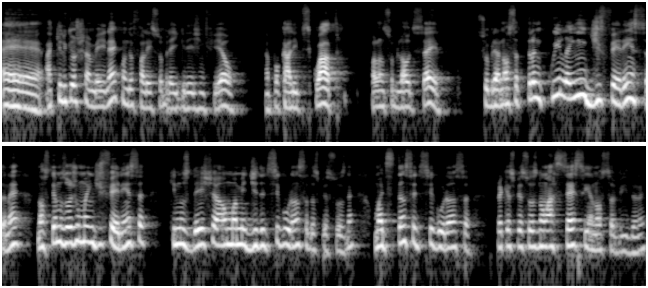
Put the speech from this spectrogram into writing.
é, aquilo que eu chamei, né, quando eu falei sobre a igreja infiel, Apocalipse 4, falando sobre Laodiceia, sobre a nossa tranquila indiferença, né? Nós temos hoje uma indiferença que nos deixa uma medida de segurança das pessoas, né? Uma distância de segurança para que as pessoas não acessem a nossa vida, né?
